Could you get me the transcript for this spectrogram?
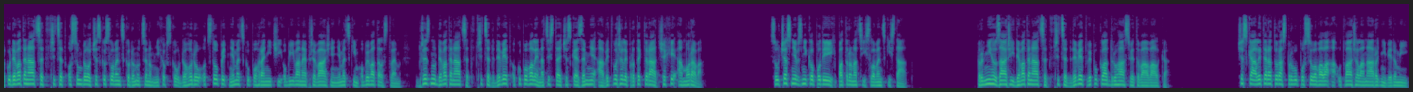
Roku 1938 bylo Československo donuceno Mnichovskou dohodou odstoupit Německu pohraničí obývané převážně německým obyvatelstvem. V březnu 1939 okupovali nacisté české země a vytvořili protektorát Čechy a Morava. Současně vznikl pod jejich patronací slovenský stát. 1. září 1939 vypukla druhá světová válka. Česká literatura zprvu posilovala a utvářela národní vědomí,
